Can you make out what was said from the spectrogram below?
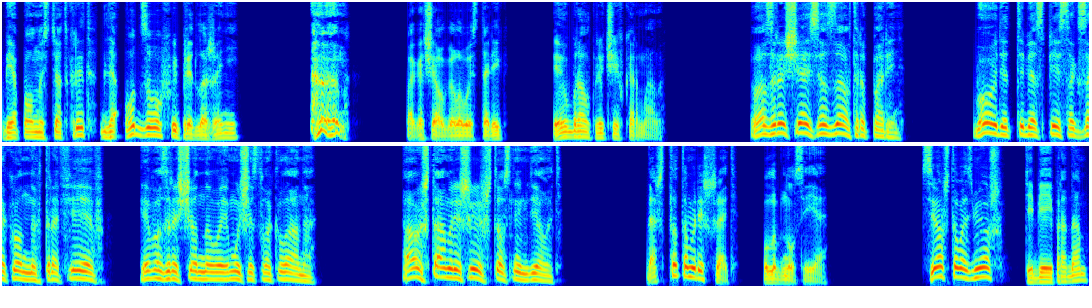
я полностью открыт для отзывов и предложений». — покачал головой старик и убрал ключи в карман. «Возвращайся завтра, парень. Будет тебе список законных трофеев и возвращенного имущества клана. А уж там решишь, что с ним делать». «Да что там решать?» — улыбнулся я. «Все, что возьмешь, тебе и продам.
